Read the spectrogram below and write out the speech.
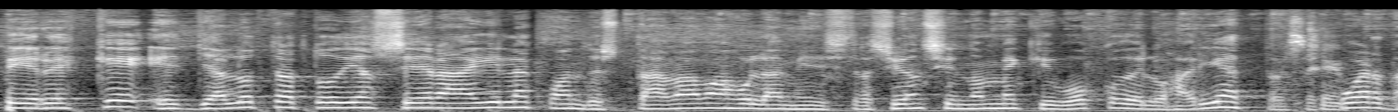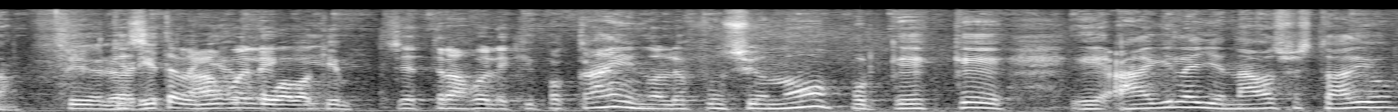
Pero es que eh, ya lo trató de hacer Águila cuando estaba bajo la administración, si no me equivoco, de los Ariatas, ¿se acuerdan? Sí, de los Ariatas venía, aquí. Se trajo el equipo acá y no le funcionó, porque es que eh, Águila llenaba su estadio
